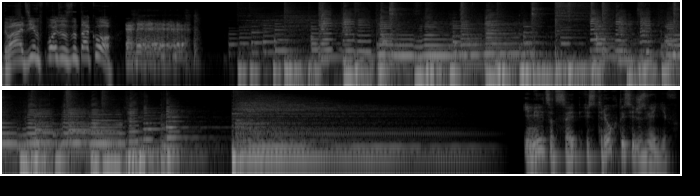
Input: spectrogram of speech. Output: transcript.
2-1 в пользу знатоков. Имеется цепь из трех тысяч звеньев.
